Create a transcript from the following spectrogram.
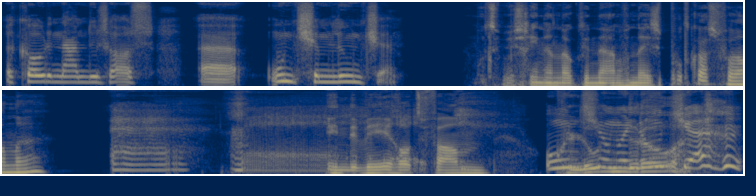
een codenaam doen zoals eh Oentjem Loentje. Moeten we misschien dan ook de naam van deze podcast veranderen? Eh, nee. In de wereld van... Loentje.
